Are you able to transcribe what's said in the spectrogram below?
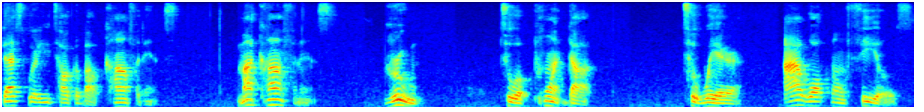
that's where you talk about confidence. My confidence grew to a point, Doc, to where I walked on fields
